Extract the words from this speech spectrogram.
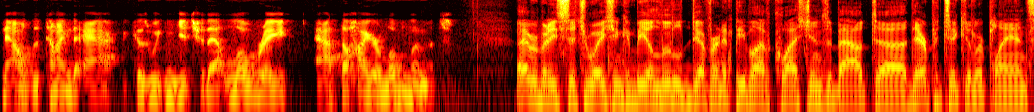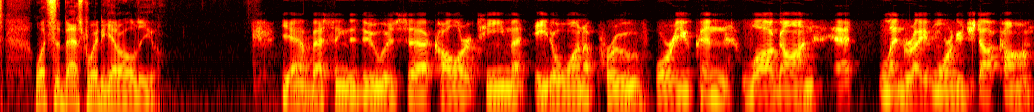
now's the time to act because we can get you that low rate at the higher loan limits. Everybody's situation can be a little different. If people have questions about uh, their particular plans, what's the best way to get a hold of you? Yeah, best thing to do is uh, call our team at 801 approve, or you can log on at lendrightmortgage.com.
